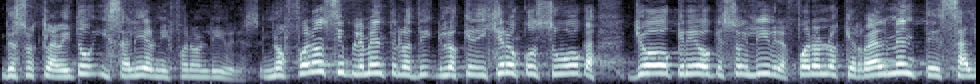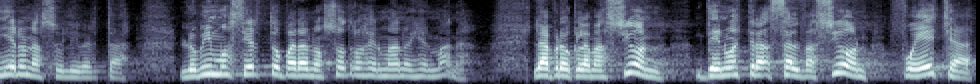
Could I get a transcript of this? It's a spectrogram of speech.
de su esclavitud y salieron y fueron libres. No fueron simplemente los, los, que dijeron con su boca, yo creo que soy libre, fueron los que realmente salieron a su libertad. Lo mismo es cierto para nosotros, hermanos y hermanas. La proclamación de nuestra salvación fue hecha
